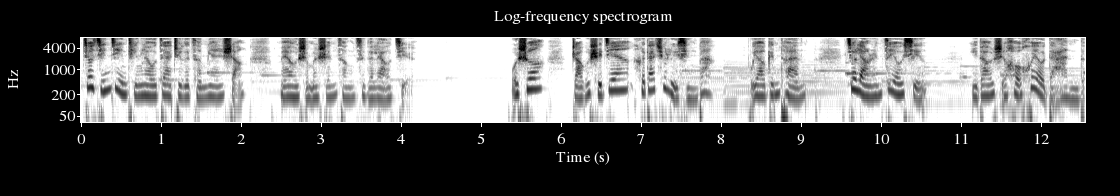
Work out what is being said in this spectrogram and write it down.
就仅仅停留在这个层面上，没有什么深层次的了解。我说找个时间和他去旅行吧，不要跟团，就两人自由行，你到时候会有答案的。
